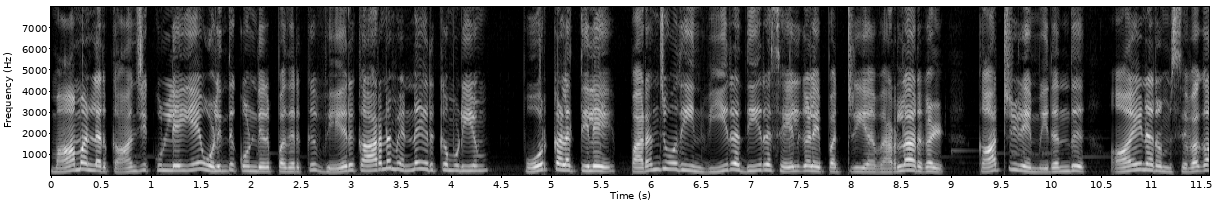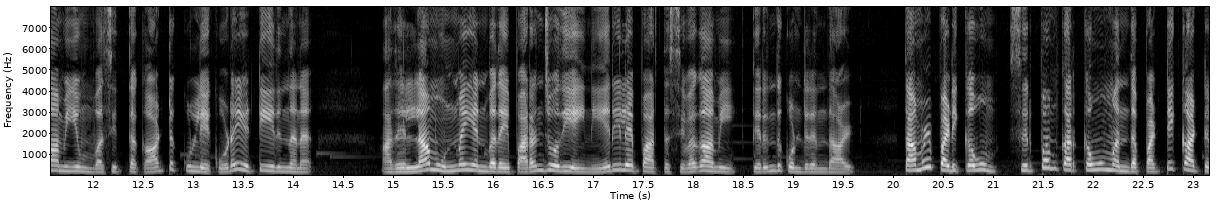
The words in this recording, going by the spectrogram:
மாமல்லர் காஞ்சிக்குள்ளேயே ஒளிந்து கொண்டிருப்பதற்கு வேறு காரணம் என்ன இருக்க முடியும்? போர்க்களத்திலே பரஞ்சோதியின் வீர தீர செயல்களைப் பற்றிய வரலாறுகள் காற்றிலே மிதந்து ஆயனரும் சிவகாமியும் வசித்த காட்டுக்குள்ளே கூட எட்டியிருந்தன. அதெல்லாம் உண்மை என்பதை பரஞ்சோதியை நேரிலே பார்த்த சிவகாமி தெரிந்து கொண்டிருந்தாள். தமிழ் படிக்கவும் சிற்பம் கற்கவும் வந்த பட்டிக்காட்டு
